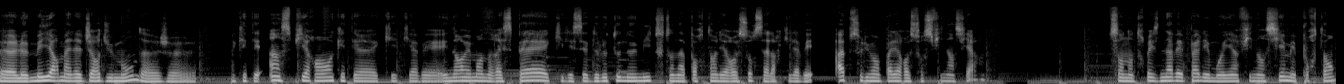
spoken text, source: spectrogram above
le meilleur manager du monde, euh, qui était inspirant, qui, avait énormément de respect, qui laissait de l'autonomie tout en apportant les ressources alors qu'il n'avait absolument pas les ressources financières. Son entreprise n'avait pas les moyens financiers, mais pourtant,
